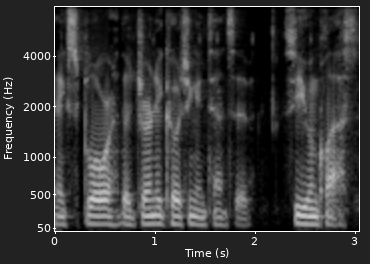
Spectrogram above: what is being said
and explore the Journey Coaching Intensive. See you in class.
